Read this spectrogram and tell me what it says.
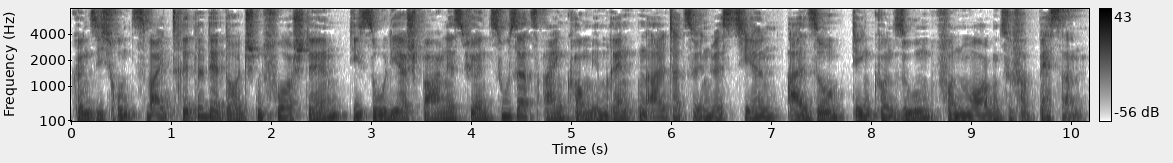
können sich rund zwei Drittel der Deutschen vorstellen, die Soli-Ersparnis für ein Zusatzeinkommen im Rentenalter zu investieren, also den Konsum von morgen zu verbessern.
